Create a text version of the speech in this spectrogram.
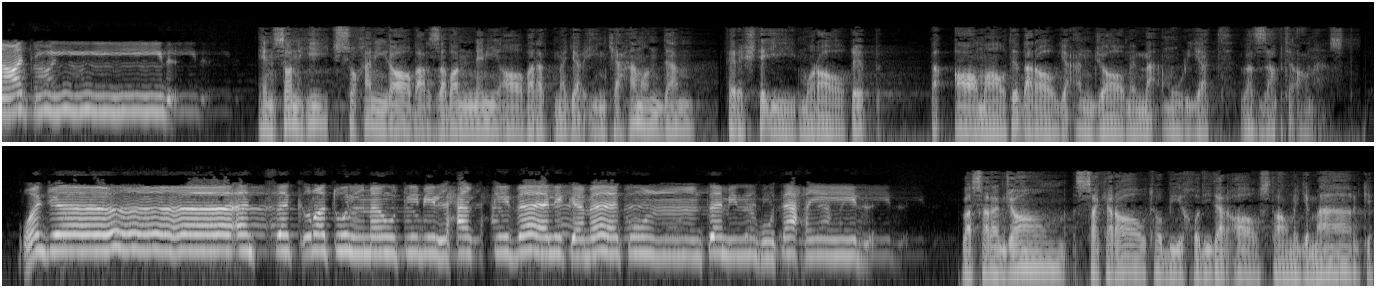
عتید. انسان هیچ سخنی را بر زبان نمی آورد مگر اینکه همان دم فرشته ای مراقب و آماده برای انجام مأموریت و ضبط آن است. وجاءت سكرة الموت بالحق ذلك ما كنت منه تحید. و سرانجام سکرات و بیخودی در آستانه مرگ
